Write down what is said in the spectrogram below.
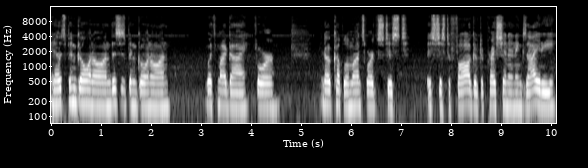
You know, it's been going on. This has been going on with my guy for you know a couple of months where it's just it's just a fog of depression and anxiety.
